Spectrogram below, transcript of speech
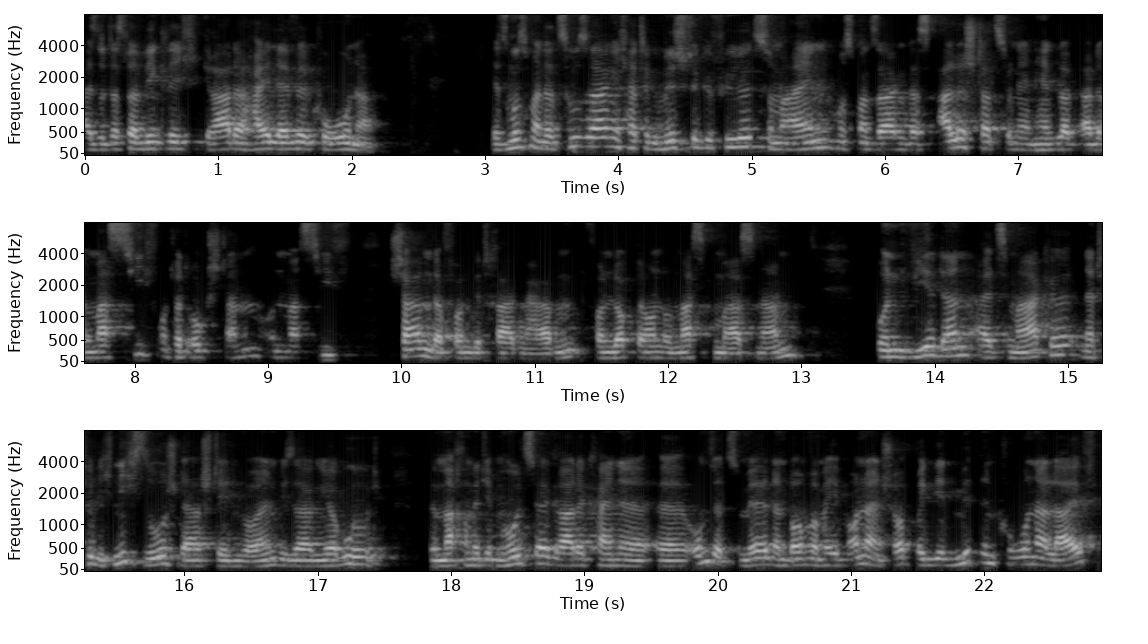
also das war wirklich gerade High-Level Corona. Jetzt muss man dazu sagen, ich hatte gemischte Gefühle. Zum einen muss man sagen, dass alle stationären Händler gerade massiv unter Druck standen und massiv Schaden davon getragen haben von Lockdown und Maskenmaßnahmen. Und wir dann als Marke natürlich nicht so dastehen wollen, wie sagen, ja gut, wir machen mit dem Wholesale gerade keine äh, Umsätze mehr, dann bauen wir mal eben Online-Shop, bringen den mitten in Corona live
